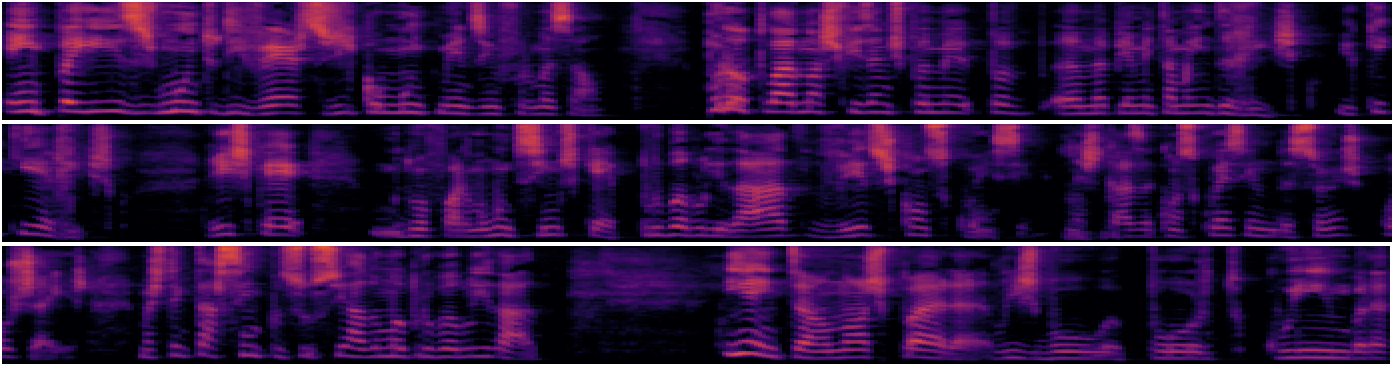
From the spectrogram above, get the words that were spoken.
em países muito diversos e com muito menos informação. Por outro lado, nós fizemos mapeamento também de risco. E o que é que é risco? Risco é, de uma forma muito simples, que é probabilidade vezes consequência. Neste uhum. caso, a consequência inundações ou cheias. Mas tem que estar sempre associado a uma probabilidade. E então nós para Lisboa, Porto, Coimbra,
